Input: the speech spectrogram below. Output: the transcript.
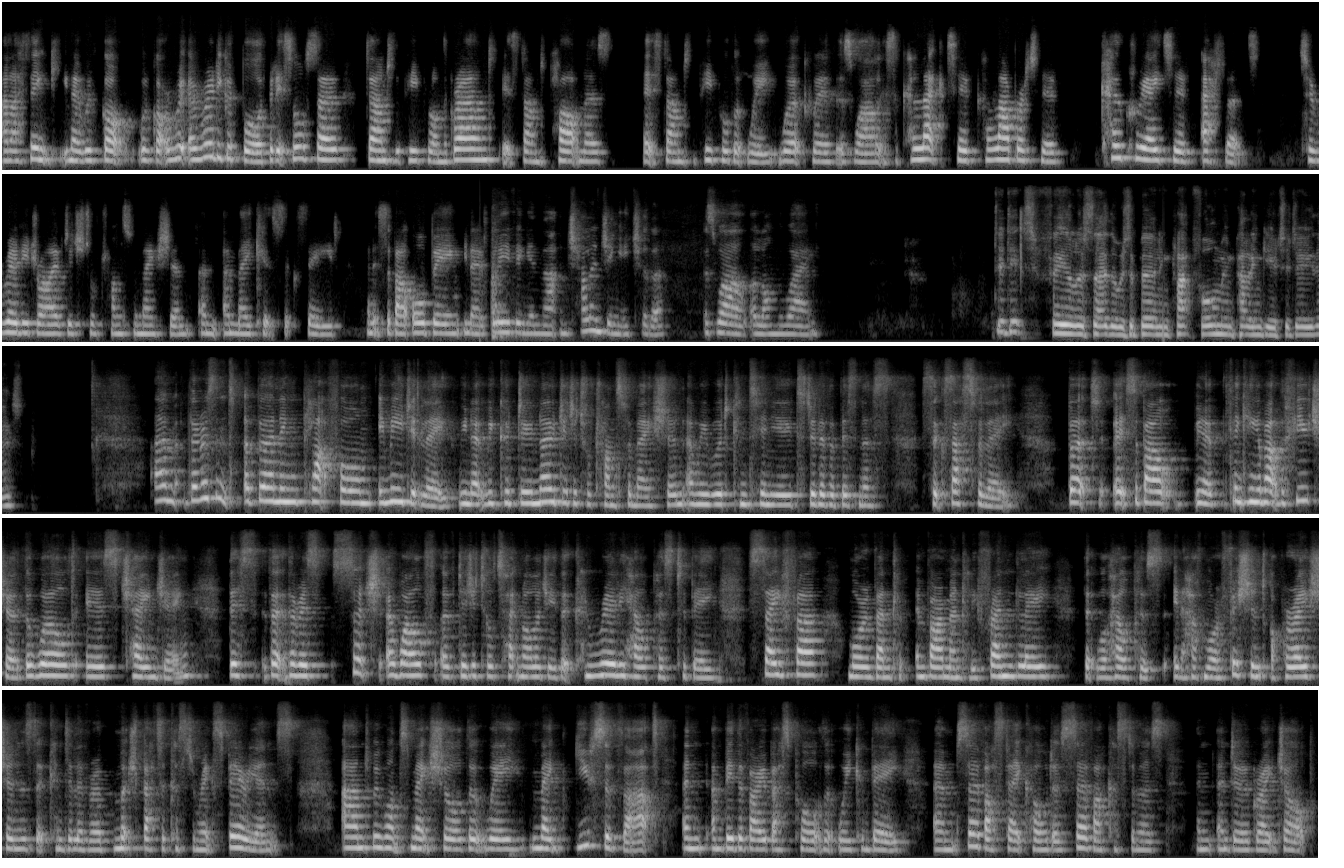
And I think you know we've got we've got a, re- a really good board, but it's also down to the people on the ground. It's down to partners. It's down to the people that we work with as well. It's a collective, collaborative, co-creative effort to really drive digital transformation and, and make it succeed. And it's about all being, you know, believing in that and challenging each other as well along the way. Did it feel as though there was a burning platform impelling you to do this? Um, there isn't a burning platform immediately. You know, we could do no digital transformation and we would continue to deliver business successfully. But it's about you know thinking about the future. The world is changing. This that there is such a wealth of digital technology that can really help us to be safer, more environmentally friendly, that will help us you know, have more efficient operations that can deliver a much better customer experience. And we want to make sure that we make use of that and, and be the very best port that we can be, um, serve our stakeholders, serve our customers, and, and do a great job.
